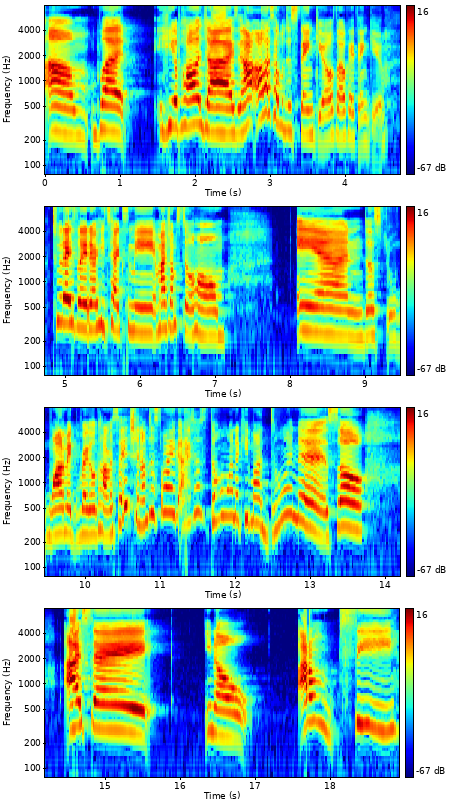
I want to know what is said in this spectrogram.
Um, but he apologized, and all I said was just thank you. I was like, okay, thank you. Two days later, he texts me. Imagine I'm still home and just want to make regular conversation. I'm just like, I just don't want to keep on doing this. So I say, you know, I don't see,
